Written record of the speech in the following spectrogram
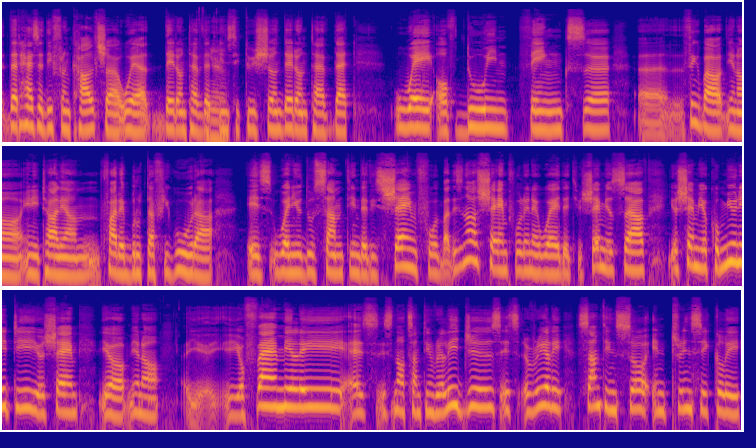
that has a different culture where they don't have that yeah. institution, they don't have that way of doing things. Uh, uh, think about, you know, in Italian, fare brutta figura is when you do something that is shameful, but it's not shameful in a way that you shame yourself, you shame your community, you shame your, you know, your family. It's, it's not something religious. It's really something so intrinsically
